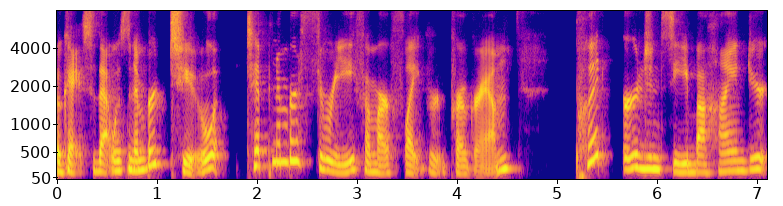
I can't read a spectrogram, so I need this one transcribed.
Okay so that was number two Tip number three from our flight group program put urgency behind your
